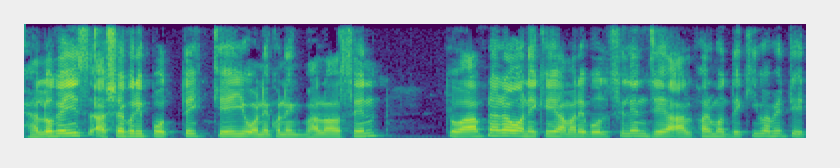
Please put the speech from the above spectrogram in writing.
হ্যালো গাইস, আশা করি প্রত্যেককেই অনেক অনেক ভালো আছেন। তো আপনারা অনেকে আমারে বলছিলেন যে আলফার মধ্যে কীভাবে ট্রেড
